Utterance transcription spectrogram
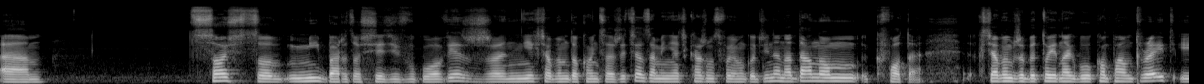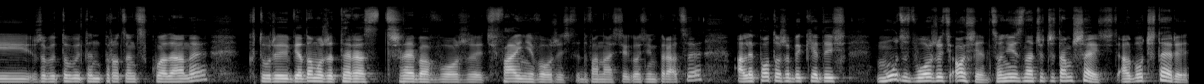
Um, coś, co mi bardzo siedzi w głowie, że nie chciałbym do końca życia zamieniać każdą swoją godzinę na daną kwotę. Chciałbym, żeby to jednak był compound rate i żeby to był ten procent składany, który wiadomo, że teraz trzeba włożyć, fajnie włożyć te 12 godzin pracy, ale po to, żeby kiedyś móc włożyć 8, co nie znaczy, czy tam 6 albo 4.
